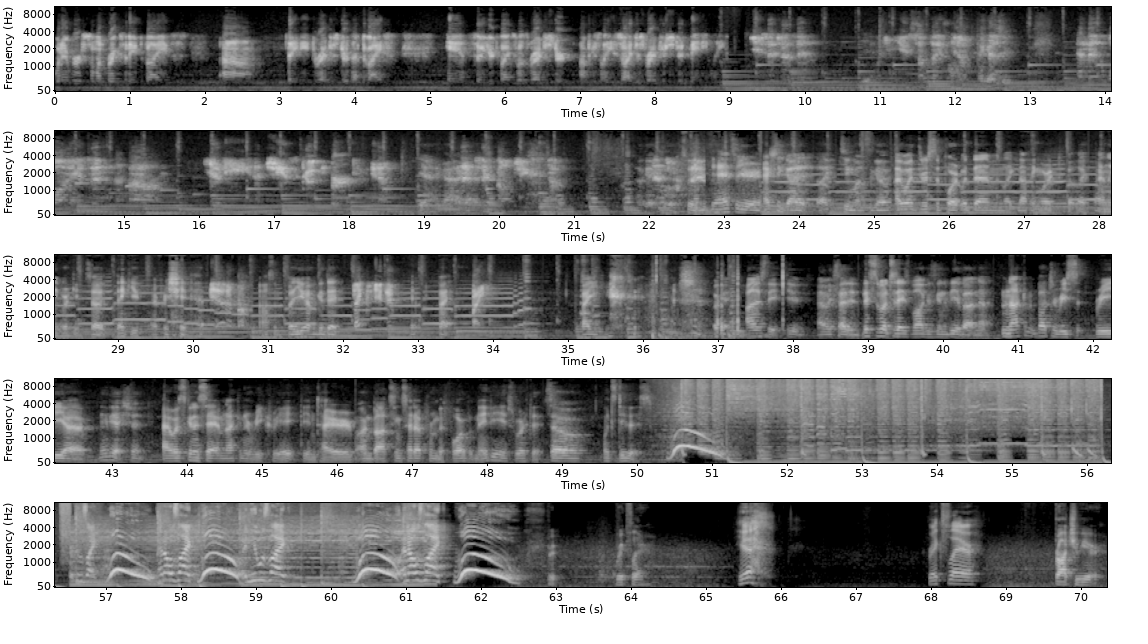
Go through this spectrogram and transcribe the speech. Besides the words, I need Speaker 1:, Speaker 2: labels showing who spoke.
Speaker 1: whenever someone brings a new device, um, they need to register that device. And so your device wasn't registered, obviously, so I just registered it manually. Usage is in when you use something, you know.
Speaker 2: I got you.
Speaker 1: And then Y is in um, Yeti, and G is Gutenberg, you know.
Speaker 2: Yeah, I got it. I
Speaker 1: That technology stuff.
Speaker 2: Okay, cool. So to answer your, I actually got it like two months ago. I went through support with them and like nothing worked, but like finally working. So thank you. I appreciate that.
Speaker 1: Yeah, no problem.
Speaker 2: Awesome. But you have a good day.
Speaker 1: Thanks, you too.
Speaker 2: Yeah, bye.
Speaker 1: Bye.
Speaker 2: Bye. okay, honestly, dude, I'm excited. This is what today's vlog is gonna be about now. I'm not gonna about to re, re uh, maybe I should. I was gonna say I'm not gonna recreate the entire unboxing setup from before, but maybe it's worth it. So let's do this.
Speaker 3: Woo! Like, woo! And I was like, woo! And he was like, woo! And I was like, woo!
Speaker 4: Ric, Ric Flair.
Speaker 3: Yeah. Ric Flair.
Speaker 4: Brought you here.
